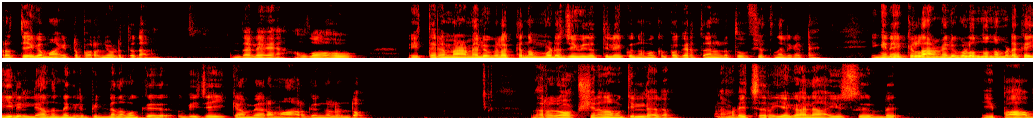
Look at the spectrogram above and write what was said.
പ്രത്യേകമായിട്ട് പറഞ്ഞു കൊടുത്തതാണ്. എന്തായാലേ അള്ളാഹു ഇത്തരം അമലുകളൊക്കെ നമ്മുടെ ജീവിതത്തിലേക്ക് നമുക്ക് പകർത്താനുള്ള തോഫീഖ് നൽകട്ടെ. ഇങ്ങനെയൊക്കെയുള്ള അമലുകളൊന്നും നമ്മുടെ കയ്യിലില്ല എന്നുണ്ടെങ്കിൽ പിന്നെ നമുക്ക് വിജയിക്കാൻ വേറെ മാർഗങ്ങളുണ്ടോ? വേറൊരു ഓപ്ഷന് നമുക്കില്ലല്ലോ. നമ്മുടെ ചെറിയ കാല ആയുസ് ഉണ്ട് ഈ പാപ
